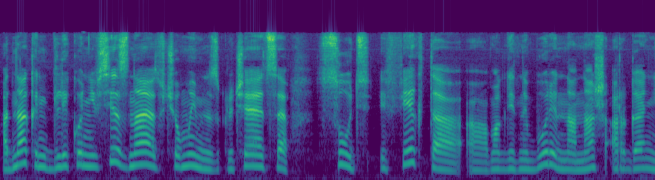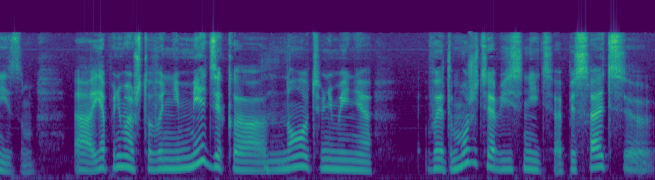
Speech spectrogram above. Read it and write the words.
Однако далеко не все знают, в чем именно заключается суть эффекта а, магнитной бури на наш организм. А, я понимаю, что вы не медик, но тем не менее вы это можете объяснить, описать э,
